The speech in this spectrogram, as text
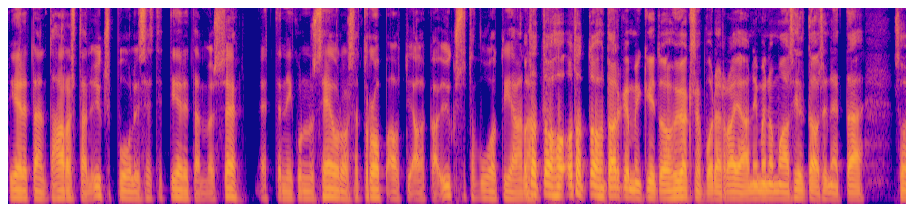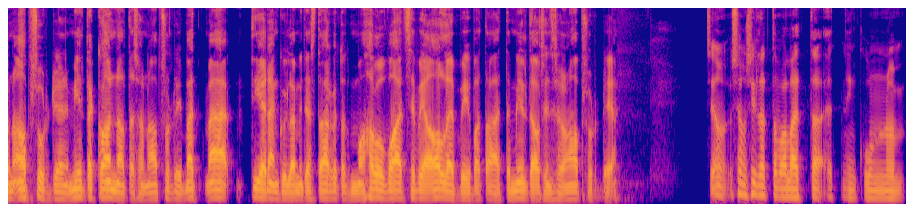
Tiedetään, että harrastetaan yksipuolisesti. Tiedetään myös se, että niin kun seuroissa dropoutti alkaa 11-vuotiaana. Ota tuohon, ota tuohon tarkemmin kiinni tuohon yhdeksän vuoden rajaan nimenomaan siltä osin, että se on absurdia. Miltä kannalta se on absurdia? Mä, mä tiedän kyllä, mitä se tarkoittaa, mutta mä haluan vaan, että se vielä alleviivata, että miltä osin se on absurdia. Se on, se on sillä tavalla, että, että niin kun,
